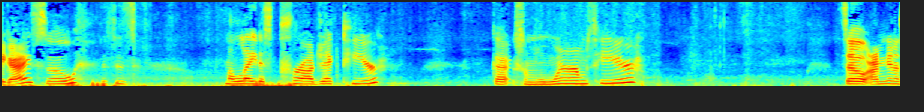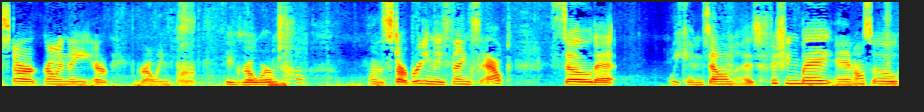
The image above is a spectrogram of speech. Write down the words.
Okay guys, so this is my latest project here. Got some worms here. So I'm gonna start growing the, or growing, you grow worms. I'm gonna start breeding these things out so that we can sell them as fishing bait and also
